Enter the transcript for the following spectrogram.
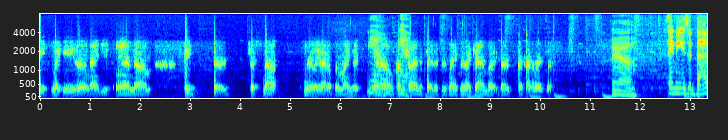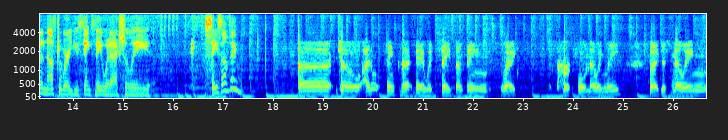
eight, late 80s, early 90s, and um, they they're just not really that open minded. Yeah, You know, I'm yeah. trying to say this as nice as I can, but they're they're kind of racist. Yeah. I mean, is it bad enough to where you think they would actually say something? Uh, so I don't think that they would say something like hurtful knowingly, but just knowing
